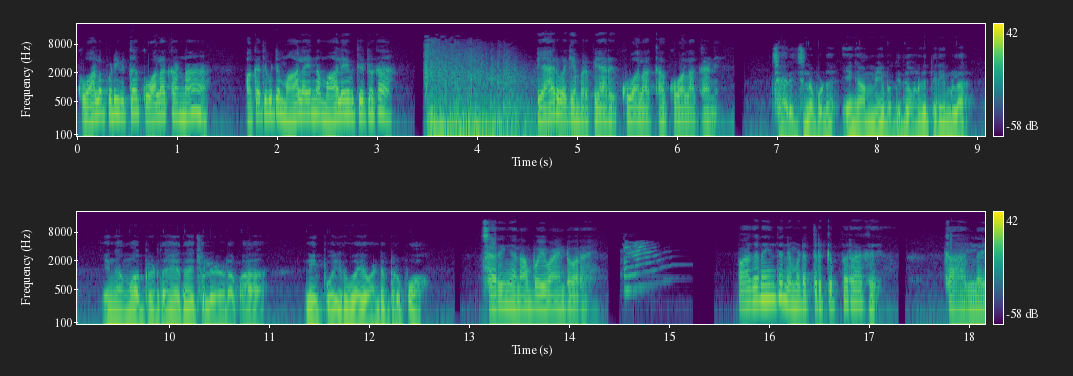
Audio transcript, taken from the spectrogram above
கோலப்பொடி வித்தா கோலாக்காண்ணா பக்கத்து வீட்டு மாலை என்ன மாலையை வித்துட்டு இருக்கா? பேர் வைக்கம்பற பேரு. கோலாக்கா கோலாக்கான்னு. சரி சின்ன பொண்ணு எங்க அம்மையை பத்தி தான் உனக்கு தெரியுமில. எங்க அம்மா இப்படி தான் ஏதாவது சொல்லிடுறப்பா நீ போய் ரூபாயை வந்துட்டு இருப்போ சரிங்க நான் போய் வாங்கிட்டு வரேன். பதினைந்து நிமிடத்திற்கு பிறகு காலை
